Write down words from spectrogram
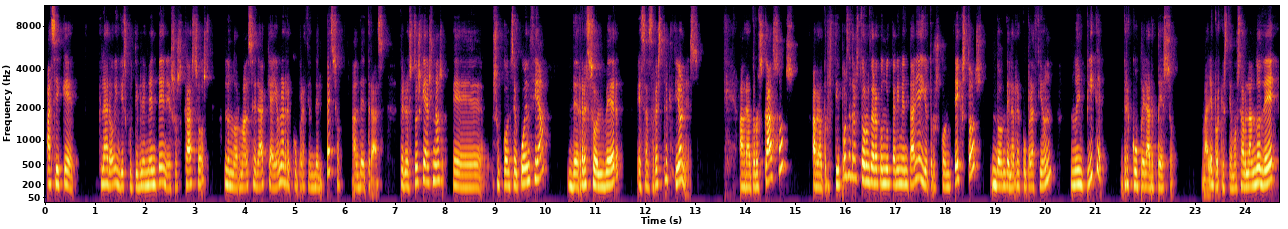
Así que, claro, indiscutiblemente en esos casos lo normal será que haya una recuperación del peso al detrás, pero esto ya es una eh, subconsecuencia de resolver esas restricciones. Habrá otros casos, habrá otros tipos de trastornos de la conducta alimentaria y otros contextos donde la recuperación no implique recuperar peso, ¿vale? Porque estemos hablando de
